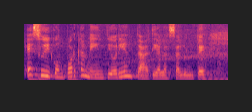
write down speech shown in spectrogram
e sui comportamenti orientati alla salute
